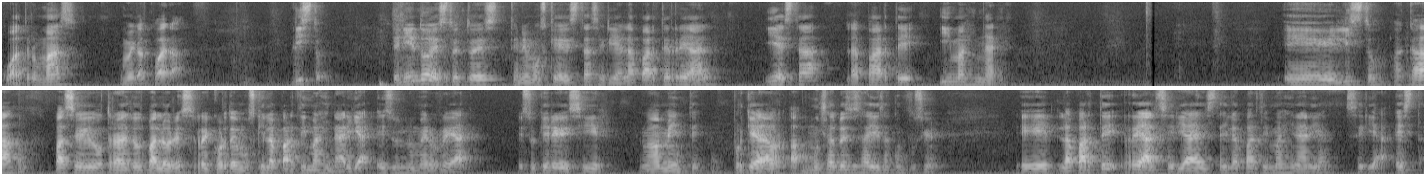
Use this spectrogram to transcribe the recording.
4 más omega cuadrado listo teniendo esto entonces tenemos que esta sería la parte real y esta la parte imaginaria. Eh, listo, acá pase otra vez los valores. Recordemos que la parte imaginaria es un número real. Esto quiere decir, nuevamente, porque muchas veces hay esa confusión. Eh, la parte real sería esta y la parte imaginaria sería esta.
